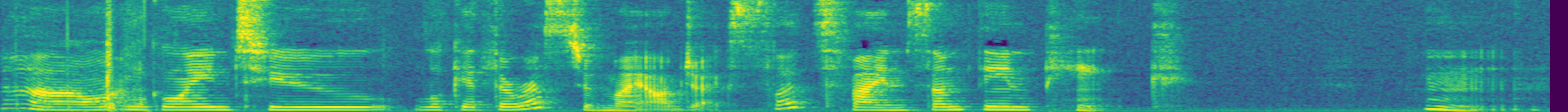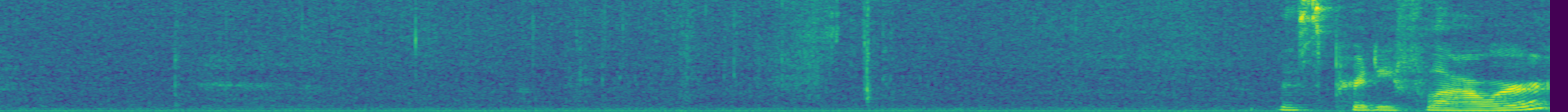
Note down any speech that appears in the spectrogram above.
Now I'm going to look at the rest of my objects. Let's find something pink. Hmm. This pretty flower.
